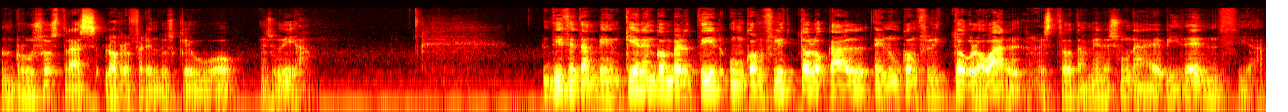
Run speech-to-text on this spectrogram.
rusos tras los referendos que hubo en su día Dice también, quieren convertir un conflicto local en un conflicto global. Esto también es una evidencia,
